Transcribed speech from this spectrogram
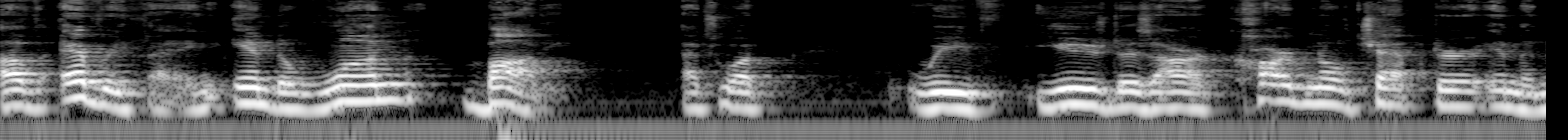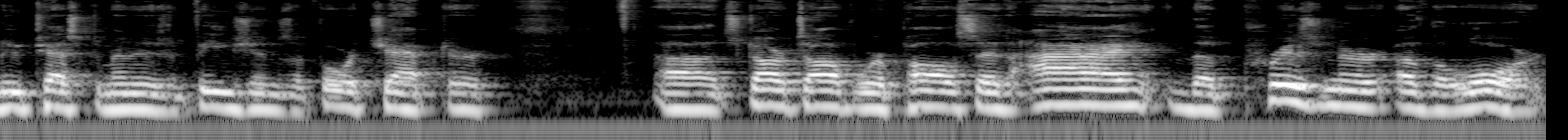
of everything into one body. That's what we've used as our cardinal chapter in the New Testament is Ephesians, the fourth chapter uh, it starts off where Paul said, I, the prisoner of the Lord.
